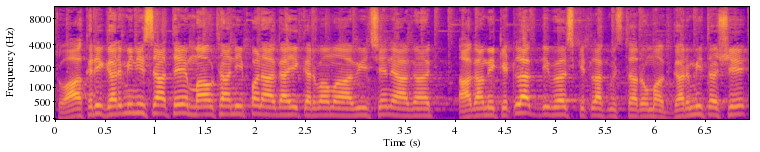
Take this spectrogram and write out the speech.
તો આખરી ગરમીની સાથે માવઠાની પણ આગાહી કરવામાં આવી છે અને આગા- આગામી કેટલાક દિવસ કેટલાક વિસ્તારોમાં ગરમી થશે,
